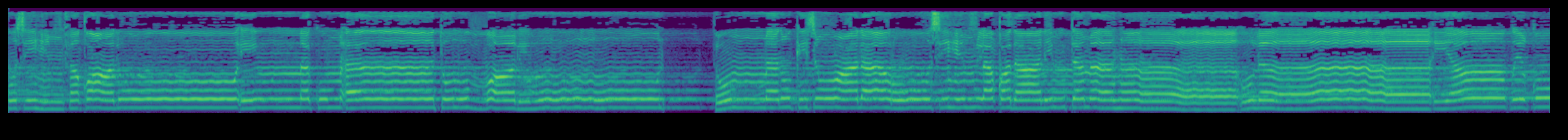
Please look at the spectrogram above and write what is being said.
أنفسهم فقالوا إنكم أنتم الظالمون. ثم نكسوا على رؤوسهم لقد علمت ما هؤلاء ينطقون.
